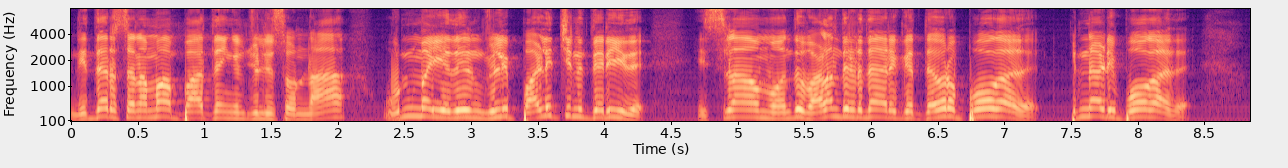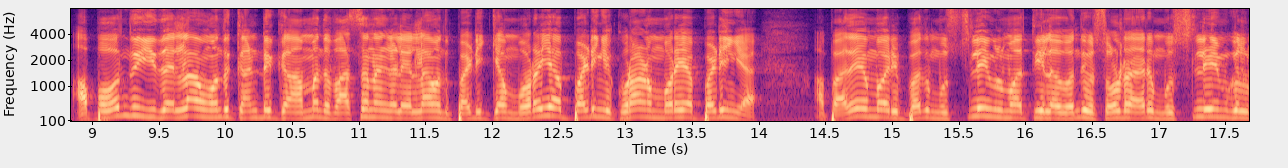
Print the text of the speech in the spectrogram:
நிதர்சனமாக பார்த்தீங்கன்னு சொல்லி சொன்னால் உண்மை எதுன்னு சொல்லி பளிச்சுன்னு தெரியுது. இஸ்லாம் வந்து வளர்ந்துட்டு தான் இருக்க தவிர போகாது. பின்னாடி போகாது. அப்போ வந்து இதெல்லாம் வந்து கண்டுக்காமல் இந்த வசனங்கள் எல்லாம் வந்து படிக்க முறையாக படிங்க குரான முறையாக படிங்க. அப்போ அதே மாதிரி பார்த்து முஸ்லீம்கள் மத்தியில் வந்து இவர் சொல்கிறாரு முஸ்லீம்கள்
